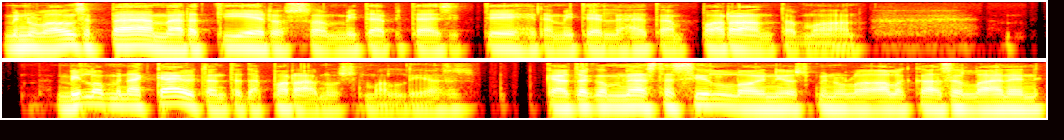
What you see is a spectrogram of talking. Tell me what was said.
minulla on se päämäärä tiedossa, mitä pitäisi tehdä, miten lähdetään parantamaan. Milloin minä käytän tätä parannusmallia? Käytänkö minä sitä silloin, jos minulla alkaa sellainen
